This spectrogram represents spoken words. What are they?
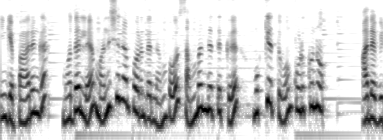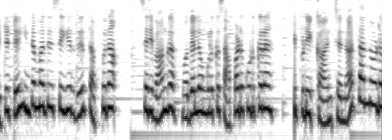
இங்க பாருங்க முதல்ல மனுஷனா பிறந்த நம்ம சம்பந்தத்துக்கு முக்கியத்துவம் கொடுக்கணும். அதை விட்டுட்டு இந்த மாதிரி செய்யறது தப்புதான். சரி வாங்க முதல்ல உங்களுக்கு சாப்பாடு கொடுக்கறேன். இப்படி காஞ்சனா தன்னோட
